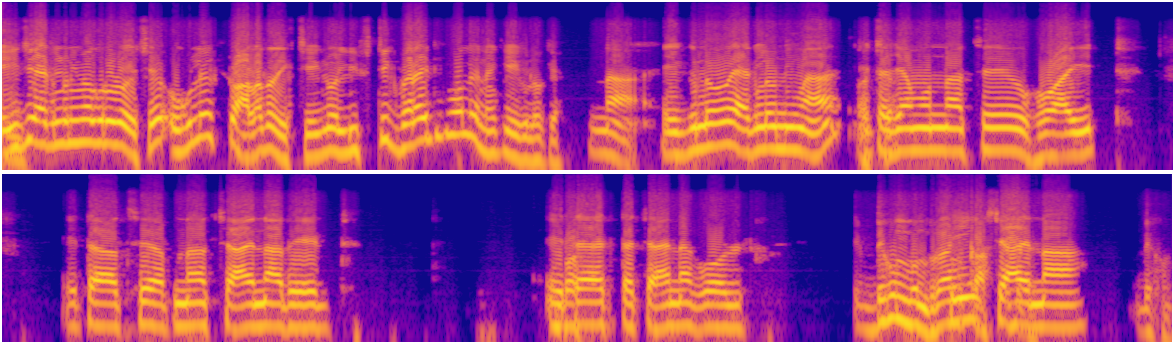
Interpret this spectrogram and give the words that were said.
এই যে অ্যাগ্লোনিমা গুলো রয়েছে ওগুলো একটু আলাদা দেখছি। এগুলো লিপস্টিক ভ্যারাইটি বলে নাকি এগুলোকে? না এগুলো অ্যাগ্লোনিমা এটা আচ্ছা। যেমন আছে হোয়াইট এটা আছে আপনার চায়না রেড এটা একটা চায়না গোল্ড দেখুন বন্ধুরা আমি পিঙ্ক কাছ দেখুন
